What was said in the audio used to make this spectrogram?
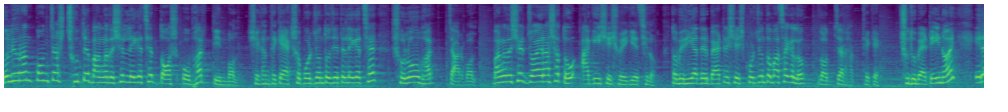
দলীয় রান পঞ্চাশ ছুতে বাংলাদেশের লেগেছে দশ ওভার, তিন বল। সেখান থেকে একশো পর্যন্ত যেতে লেগেছে ষোলো ওভার, চার বল। বাংলাদেশের জয়ের আশা তো আগেই শেষ হয়ে গিয়েছিল। তবে রিয়াদের ব্যাটে শেষ পর্যন্ত বাঁচা গেল লজ্জার হাত থেকে। শুধু ব্যাটেই নয়, এর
